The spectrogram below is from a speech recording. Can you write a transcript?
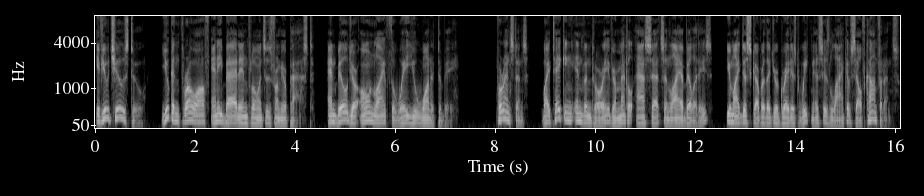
If you choose to, you can throw off any bad influences from your past and build your own life the way you want it to be. For instance, by taking inventory of your mental assets and liabilities, you might discover that your greatest weakness is lack of self confidence.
